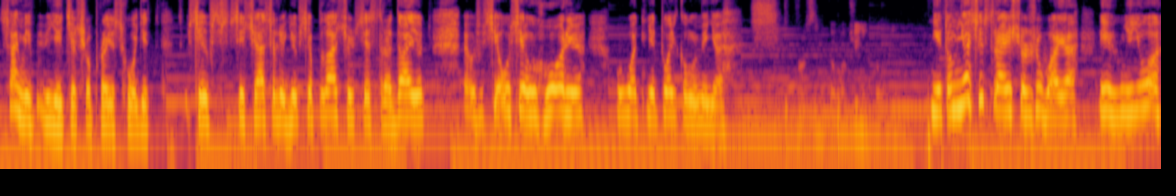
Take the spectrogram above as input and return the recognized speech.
сами видите, что происходит. Все, сейчас люди все плачут, все страдают, э, все, у всех горе. Вот не только у меня. Родственников вообще никого нет? Нет, у меня сестра еще живая, и у нее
